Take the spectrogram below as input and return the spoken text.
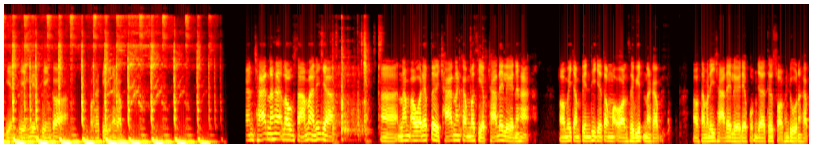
เปลี่ยนเพลงเล่นเพลงก็ปกตินะครับ การชาร์จนะฮะเราสามารถที่จะอ่านำเอาอะแดปเตอร์ชาร์จนะครับมาเสียบชาร์จได้เลยนะฮะเราไม่จำเป็นที่จะต้องมาออนสวิตช์นะครับ เราสามารถที่ชาร์จได้เลยเดี๋ยวผมจะทดสอบให้ดูนะครับ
